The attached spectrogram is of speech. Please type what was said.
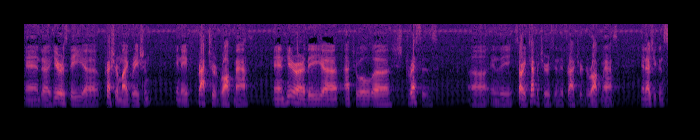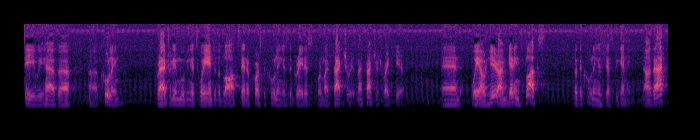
And uh, here's the uh, pressure migration in a fractured rock mass. And here are the uh, actual uh, stresses uh, in the, sorry, temperatures in the fractured rock mass. And as you can see, we have uh, uh, cooling, gradually moving its way into the blocks. And of course, the cooling is the greatest where my fracture is. My fracture is right here. And way out here, I'm getting flux, but the cooling is just beginning. Now, that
